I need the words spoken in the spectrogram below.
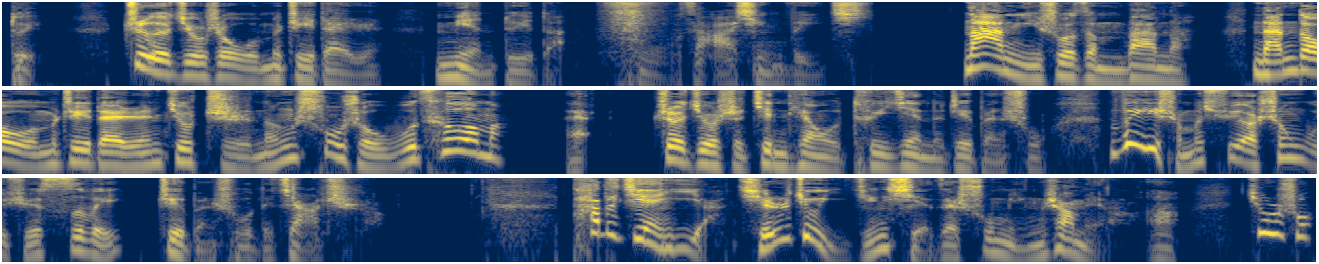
对，这就是我们这代人面对的复杂性危机。那你说怎么办呢？难道我们这代人就只能束手无策吗？哎，这就是今天我推荐的这本书《为什么需要生物学思维》这本书的价值了。他的建议啊，其实就已经写在书名上面了啊，就是说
